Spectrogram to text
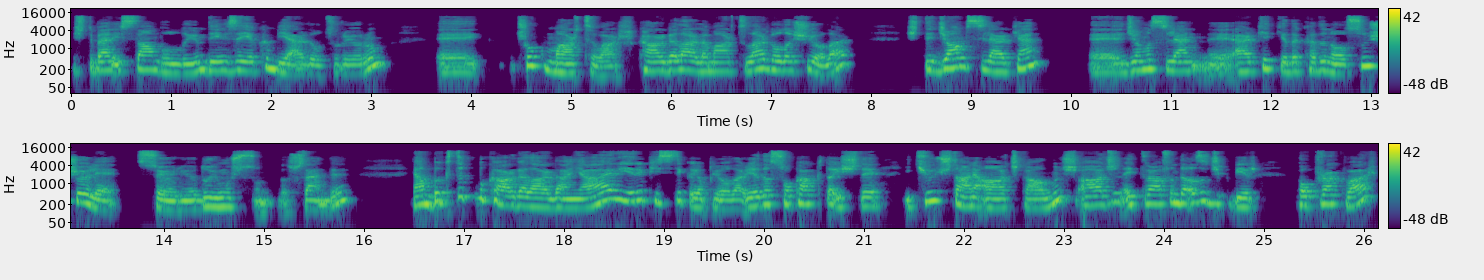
işte ben İstanbulluyum denize yakın bir yerde oturuyorum. Ee, çok martı var. Kargalarla martılar dolaşıyorlar. İşte cam silerken e, camı silen e, erkek ya da kadın olsun şöyle söylüyor. Duymuşsundur sen de. Yani bıktık bu kargalardan ya. Her yeri pislik yapıyorlar. Ya da sokakta işte 2-3 tane ağaç kalmış. Ağacın etrafında azıcık bir toprak var.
